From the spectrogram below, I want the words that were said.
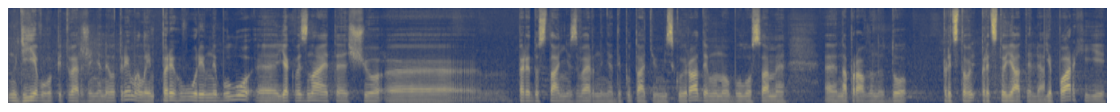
ну, дієвого підтвердження не отримали. Переговорів не було. Е, Як ви знаєте, що е, передостаннє звернення депутатів міської ради воно було саме е, направлено до предстоятеля єпархії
